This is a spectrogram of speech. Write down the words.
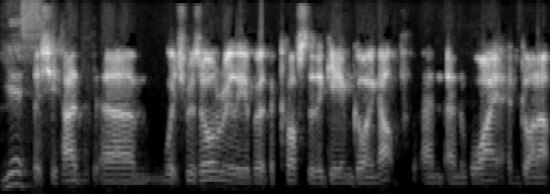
yes. that she had, um, which was all really about the cost of the game going up and, and why it had gone up.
